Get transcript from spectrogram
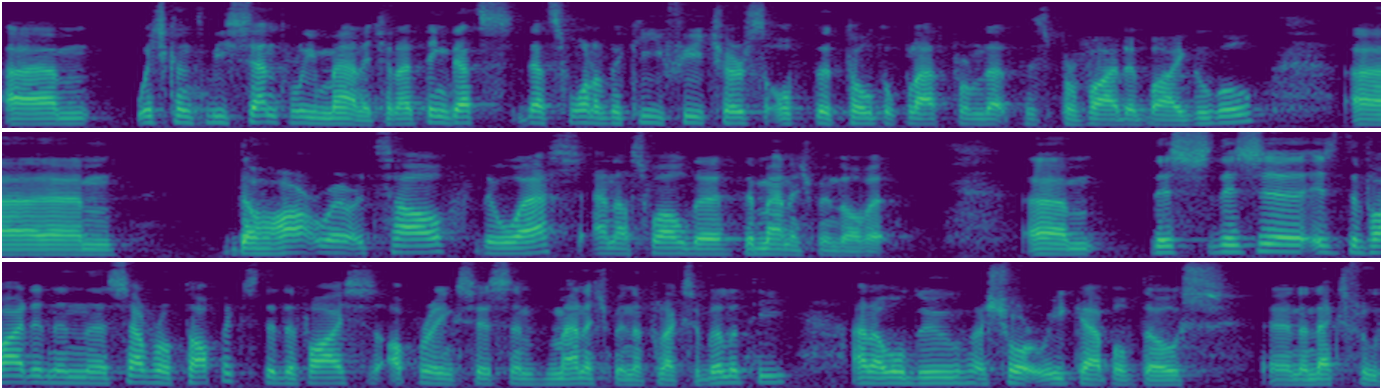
um, which can be centrally managed. And I think that's, that's one of the key features of the total platform that is provided by Google. Um, the hardware itself, the OS, and as well the, the management of it. Um, this, this uh, is divided in uh, several topics, the devices, operating system, management, and flexibility. And I will do a short recap of those in the next few,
